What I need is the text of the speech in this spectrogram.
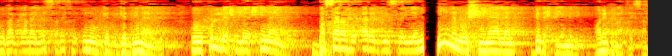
gudagalay yasrifu inuu gedgedinaayo uu ku leexleexinayo basarahu araggiisa yamiinan wa shimaalan bidix iyo midig. Waa nin dhibaataysan.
